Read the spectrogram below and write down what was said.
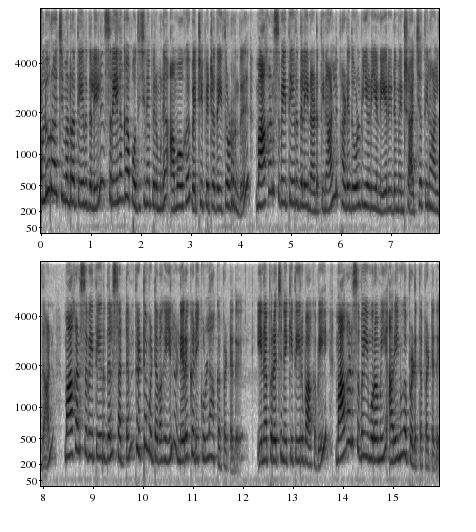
உள்ளூராட்சி மன்ற தேர்தலில் ஸ்ரீலங்கா பொதுச்சின பெருமுன அமோக வெற்றி பெற்றதை தொடர்ந்து மாகாண சபை தேர்தலை நடத்தினால் படுதோல்வி தோல்வியடைய நேரிடும் என்ற அச்சத்தினால்தான் மாகாண சபை தேர்தல் சட்டம் திட்டமிட்ட வகையில் நெருக்கடிக்குள்ளாக்கப்பட்டது. இன பிரச்சினைக்கு தீர்வாகவே மாகாண சபை முறைமை அறிமுகப்படுத்தப்பட்டது.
